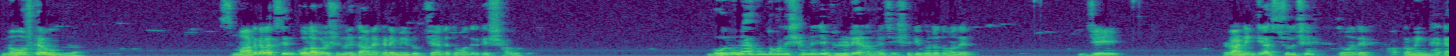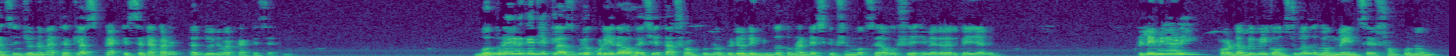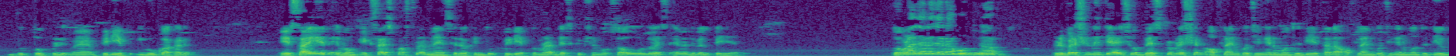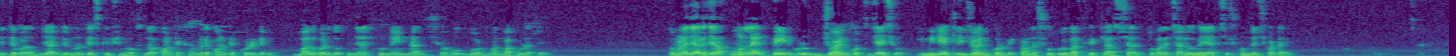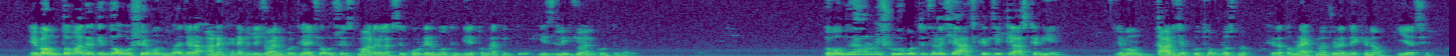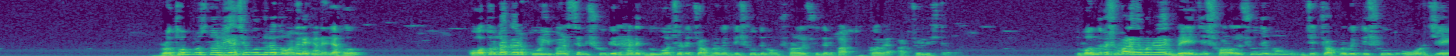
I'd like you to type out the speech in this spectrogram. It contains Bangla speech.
নমস্কার বন্ধুরা। Smart galaxy collaboration with An academy YouTube চ্যানেলে তোমাদেরকে স্বাগত। বন্ধুরা, এখন তোমাদের সামনে যে ভিডিওটি আনা হয়েছে, সেটি হলো তোমাদের যে রানিং ক্লাস চলছে, তোমাদের আপকামিং ভ্যাকান্সির জন্য ম্যাথের ক্লাস প্র্যাকটিস সেট আকারে তার দুই নম্বর প্র্যাকটিস সেট বন্ধুরা, এর আগে যে ক্লাসগুলো করিয়ে দেওয়া হয়েছে, তার সম্পূর্ণ ভিডিও লিঙ্ক কিন্তু তোমরা ডেসক্রিপশন বক্সে অবশ্যই অ্যাভেলেবেল পেয়ে যাবে। প্রিলিমিনারি ফর ডাব্লিউবি কনস্টেবল এবং মেইনসের সম্পূর্ণ যুক্ত পিডিএফ ইবুক আকারে। এসআই এর এবং এক্সাইজ কনস্টেবল মেন্স এরও কিন্তু পিডিএফ তোমরা ডেসক্রিপশন বক্সে অলওয়েজ অ্যাভেলেবেল পেয়ে যাবে। তোমরা যারা যারা বন্ধুরা প্রিপারেশন নিতে আইছো বেস্ট প্রিপারেশন অফলাইন কোচিং এর মধ্যে দিয়ে, তারা অফলাইন কোচিং এর মধ্যে দিয়েও নিতে পারো, যার জন্য ডেসক্রিপশন বক্সে দেওয়া কন্ট্যাক্ট নাম্বারে কন্ট্যাক্ট করে নেবে। বালুঘাট দক্ষিণ দিনাজপুর মেইন ব্রাঞ্চ সহ বর্ধমান বাঁকুড়াতে। তোমরা যারা যারা অনলাইন পেইড গ্রুপ জয়েন করতে চাইছো ইমিডিয়েটলি জয়েন করবে কারণ শুক্রবার থেকে ক্লাস তোমাদের চালু হয়ে যাচ্ছে সন্ধ্যে ছটায়। এবং তোমাদের কিন্তু অবশ্যই বন্ধুরা, যারা আন একাডেমিতে জয়েন করতে চাইছো, অবশ্যই স্মার্ট গ্যালাক্সি কোডের মধ্যে দিয়ে তোমরা কিন্তু ইজিলি জয়েন করতে পারো। তো বন্ধুরা, এখন আমি শুরু করতে চলেছি আজকের যে ক্লাসটি নিয়ে এবং তার যে প্রথম প্রশ্ন, সেটা তোমরা এক নজরে দেখে নাও কি আছে। প্রথম প্রশ্নটি আছে বন্ধুরা, তোমাদের এখানে দেখো। কত টাকার কুড়ি পার্সেন্ট সুদের হারে দু বছরে চক্রবৃদ্ধি সুদ এবং সরল সুদের পার্থক্য হবে আটচল্লিশ টাকা? তো বন্ধুরা, সবার আগে মনে রাখবে যে সরল সুদ এবং যে চক্রবৃদ্ধি সুদ, ওর যে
